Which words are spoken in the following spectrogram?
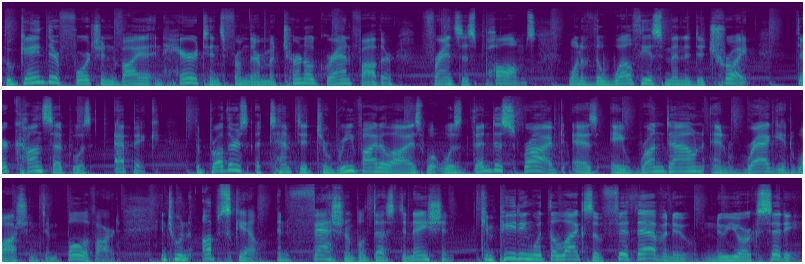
who gained their fortune via inheritance from their maternal grandfather, Francis Palms, one of the wealthiest men in Detroit. Their concept was epic. The brothers attempted to revitalize what was then described as a rundown and ragged Washington Boulevard into an upscale and fashionable destination competing with the likes of Fifth Avenue in New York City.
